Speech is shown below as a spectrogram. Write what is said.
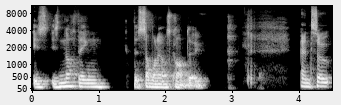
is is nothing that someone else can't do. And so,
